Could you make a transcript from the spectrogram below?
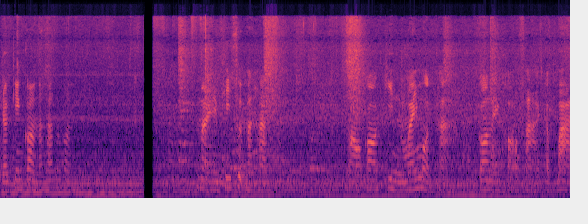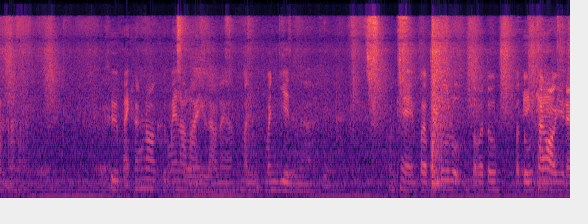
เดี๋ยวกินก่อนนะคะทุกคน ในที่สุดนะคะ เราก็กินไม่หมดค่ะ ก็เลยขอฝากกลับบ้านนะคะ คือไปข้างนอกคือไม่ละลายอยู่แล้วนะคะมันมันเย็นนะคะโอเค เปิดประตูลูกเปิดประตูประตูทางออกอยู่ไหน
